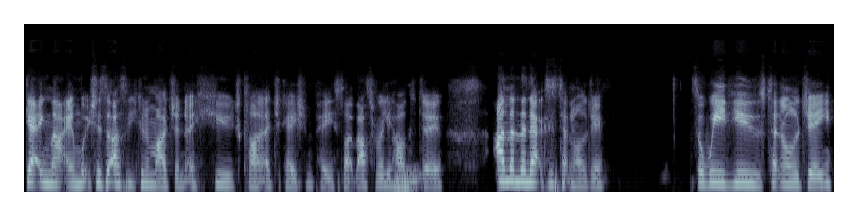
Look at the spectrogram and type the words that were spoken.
getting that in, which is as you can imagine, a huge client education piece, like that's really hard mm-hmm. to do. And then the next is technology. So we've used technology.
